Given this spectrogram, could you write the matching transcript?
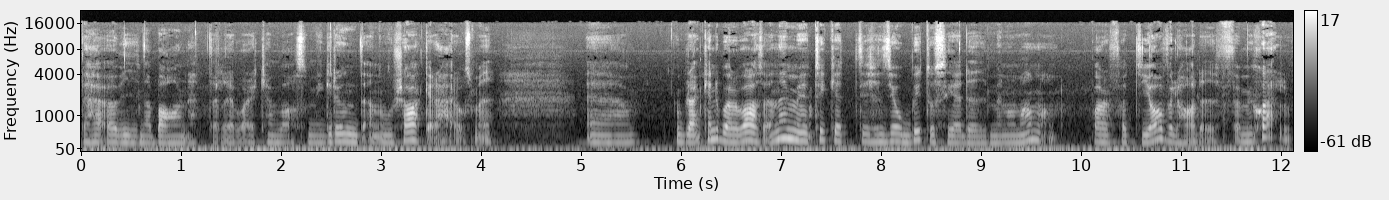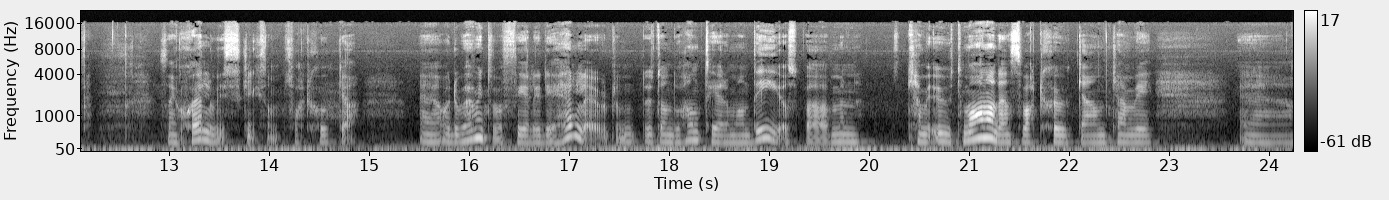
det här övergivna barnet eller vad det kan vara som i grunden orsakar det här hos mig. Eh, ibland kan det bara vara så här, nej men jag tycker att det känns jobbigt att se dig med någon annan. Bara för att jag vill ha dig för mig själv. Så en självisk liksom, svartsjuka. Eh, och det behöver inte vara fel i det heller. Utan, utan då hanterar man det och så bara, men kan vi utmana den svartsjukan? Kan vi eh,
